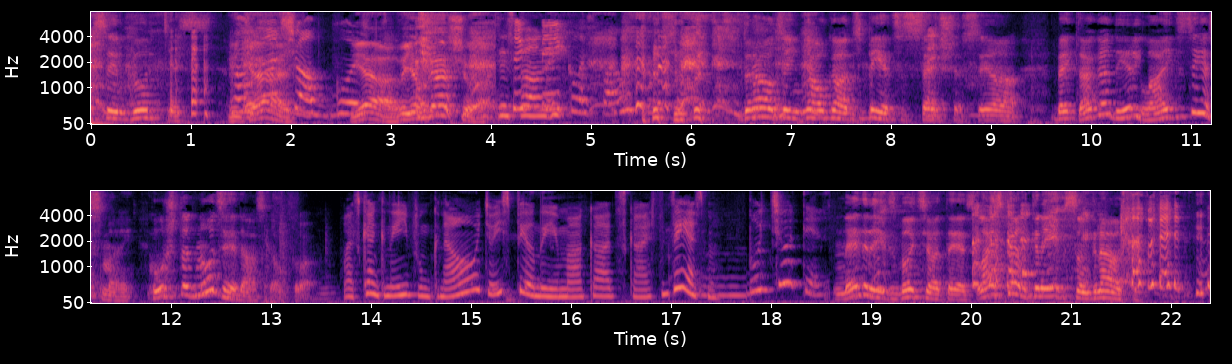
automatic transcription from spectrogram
Tas ir gurķis. Viņš ēd. Jā, viņam garšo. Cik mīklas palīdz? Draudziņi kaut kādas piecas, sešas. Jā. Bet tagad ir laiks dziesmai. Kurš tad nodziedās kaut ko? Lai skan knīpu un knauķu izpildījumā kāda skaista dziesma. Bučoties. Nedrīkst bučoties, lai skan knīps un grauds.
